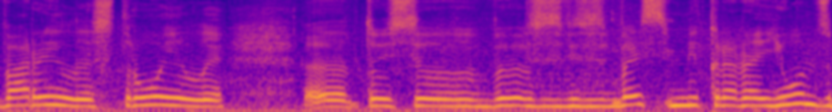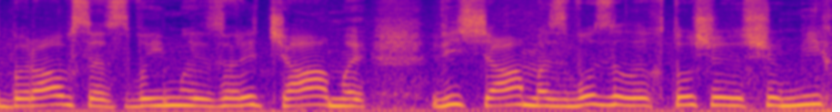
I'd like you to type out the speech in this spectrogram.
варили, строїли. Е, Тобто весь- мікрорайон збирався своїми речами, віщами, звозили хто що, що міг.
